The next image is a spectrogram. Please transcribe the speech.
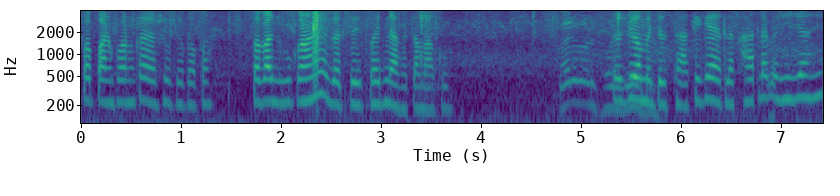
પપ્પાને ફોન કરે શું કે પપ્પા? પપ્પા હુકણ નહીં ગતિ ભરી નાખે તમાકુ. તો જો મિત્રો થાકી ગયા એટલે ખાટલા બેસી ગયા છે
